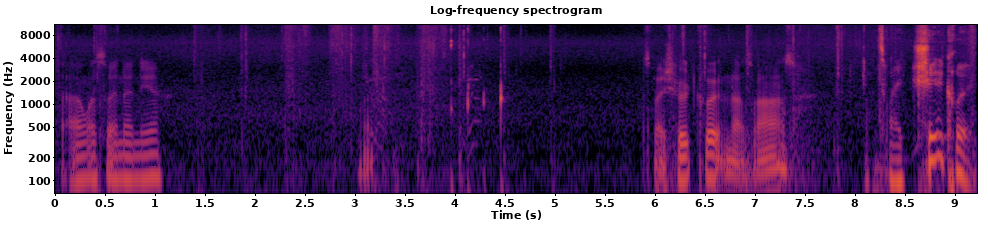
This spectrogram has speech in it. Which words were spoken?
Ist da irgendwas so in der Nähe? Zwei Schildkröten, das war's. Zwei Chillkröten.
